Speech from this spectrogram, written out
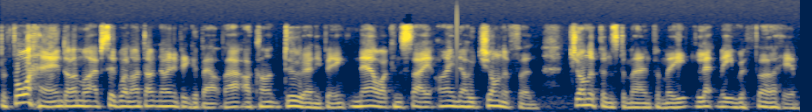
beforehand, I might have said, Well, I don't know anything about that. I can't do anything. Now I can say, I know Jonathan. Jonathan's the man for me. Let me refer him.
